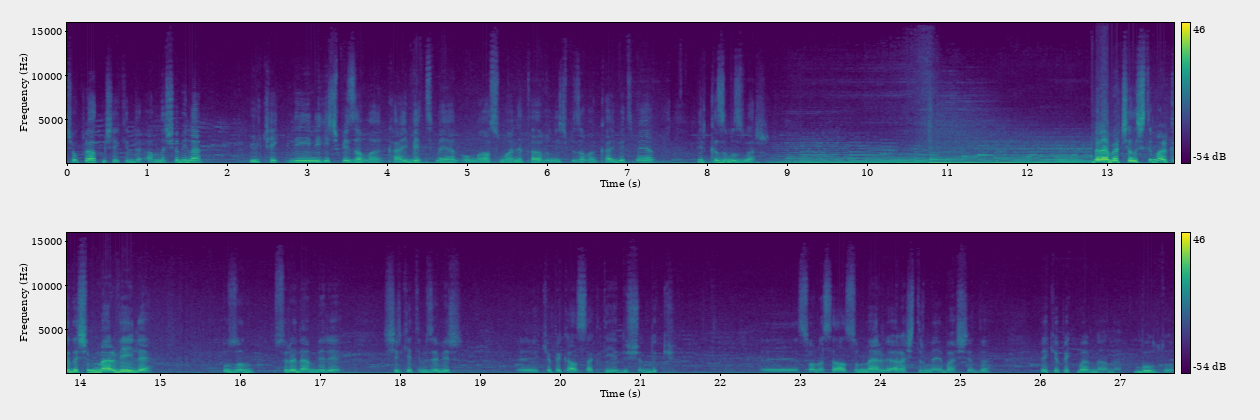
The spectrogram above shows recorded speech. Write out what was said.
çok rahat bir şekilde anlaşabilen, ürkekliğini hiçbir zaman kaybetmeyen, o masumane tavrını hiçbir zaman kaybetmeyen bir kızımız var. Beraber çalıştığım arkadaşım Merve ile uzun süreden beri şirketimize bir e, köpek alsak diye düşündük. E, sonra sağ olsun Merve araştırmaya başladı ve köpek barınağını buldu.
